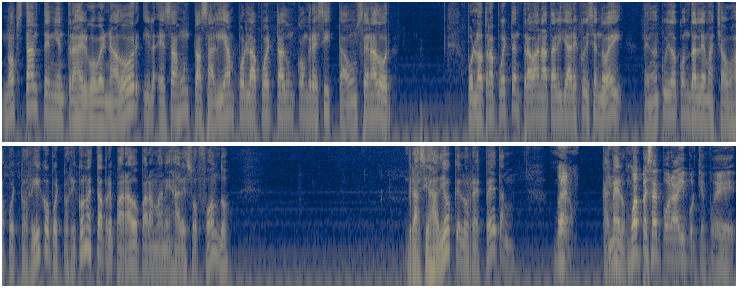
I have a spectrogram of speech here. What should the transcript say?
No obstante, mientras el gobernador y la- esa junta salían por la puerta de un congresista o un senador, por la otra puerta entraba Natalia Yaresco diciendo, hey, tengan cuidado con darle más chavos a Puerto Rico. Puerto Rico no está preparado para manejar esos fondos. Gracias a Dios que lo respetan. Bueno, Carmelo. voy a empezar por ahí porque, pues,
